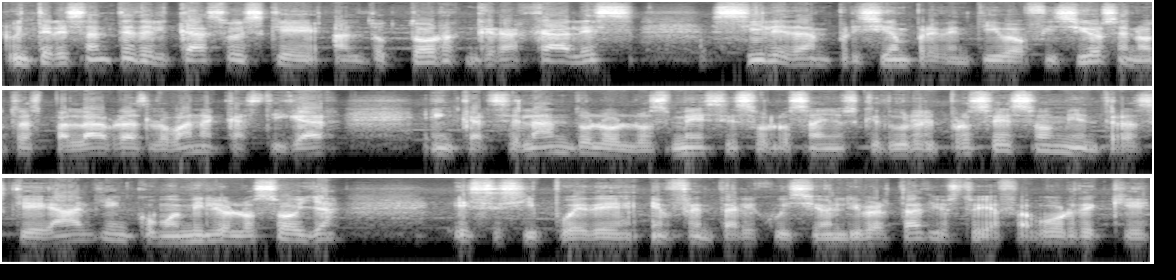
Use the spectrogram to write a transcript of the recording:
Lo interesante del caso es que al doctor Grajales sí le dan prisión preventiva oficiosa. En otras palabras, lo van a castigar encarcelándolo los meses o los años que dura el proceso, mientras que alguien como Emilio Lozoya ese sí puede enfrentar el juicio en libertad. Yo estoy a favor de que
